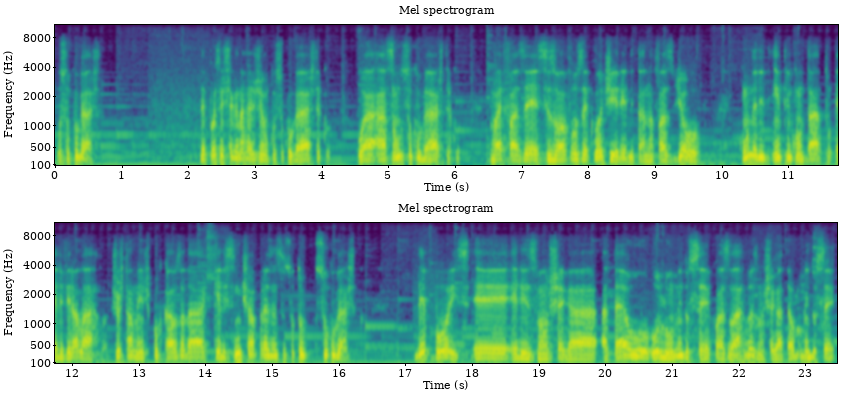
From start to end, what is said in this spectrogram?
o suco gástrico. Depois você chega na região com suco gástrico, a ação do suco gástrico vai fazer esses ovos eclodirem. Ele está na fase de ovo. Quando ele entra em contato, ele vira larva, justamente por causa da que ele sentiu a presença do suco gástrico. Depois, eh, eles vão chegar até o, o lumen do seco, as larvas vão chegar até o lumen do seco.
